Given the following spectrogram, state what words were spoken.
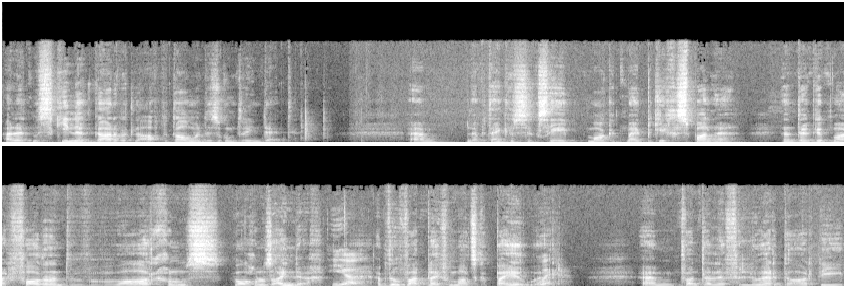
hulle het miskien 'n kar wat hulle afbetaal, maar dis hoekom trend dit. Ehm um, nou baie keer as ek sê maak dit my bietjie gespanne, dan dink ek maar Vaderland, waar gaan ons waar gaan ons eindig? Ja. Ek bedoel wat bly vir maatskappye oor? Oor. Ehm um, want hulle verloor daardie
